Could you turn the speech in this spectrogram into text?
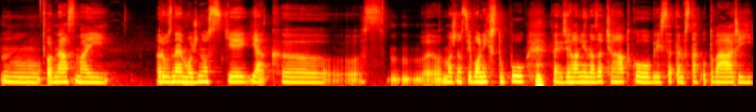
mm, od nás mají různé možnosti, jak možnosti volných vstupů, hmm. takže hlavně na začátku, když se ten vztah utváří,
